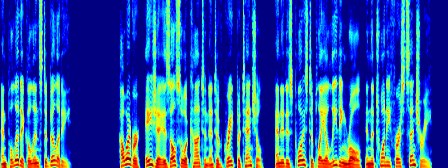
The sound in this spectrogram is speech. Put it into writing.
and political instability. However, Asia is also a continent of great potential, and it is poised to play a leading role in the 21st century.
